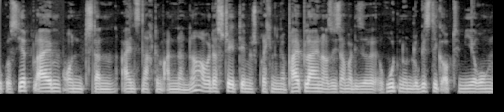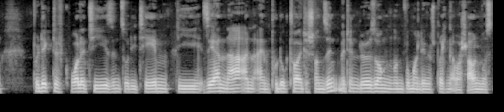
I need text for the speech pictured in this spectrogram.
fokussiert bleiben und dann eins nach dem anderen. Ne? Aber das steht dementsprechend in der Pipeline. Also ich sage mal, diese Routen- und Logistikoptimierung, Predictive Quality sind so die Themen, die sehr nah an einem Produkt heute schon sind mit den Lösungen und wo man dementsprechend aber schauen muss,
